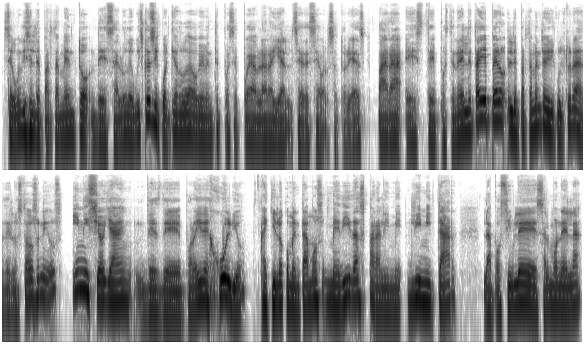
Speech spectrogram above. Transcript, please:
Según dice el Departamento de Salud de Wisconsin, sin cualquier duda, obviamente, pues se puede hablar ahí al CDC o a las autoridades para, este, pues tener el detalle, pero el Departamento de Agricultura de los Estados Unidos inició ya desde por ahí de julio, aquí lo comentamos, medidas para limitar la posible salmonela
